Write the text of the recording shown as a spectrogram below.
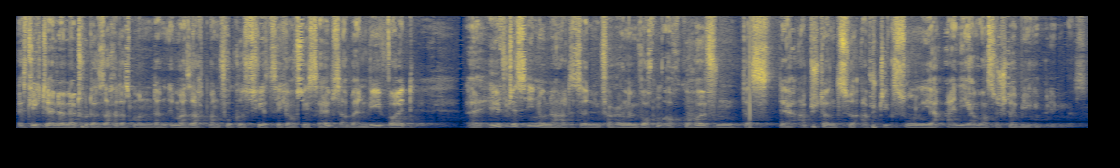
Es liegt ja in der Natur der Sache, dass man dann immer sagt, man fokussiert sich auf sich selbst, aber inwieweit äh, hilft es Ihnen, und da hat es in den vergangenen Wochen auch geholfen, dass der Abstand zur Abstiegszone ja einigermaßen stabil geblieben ist?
